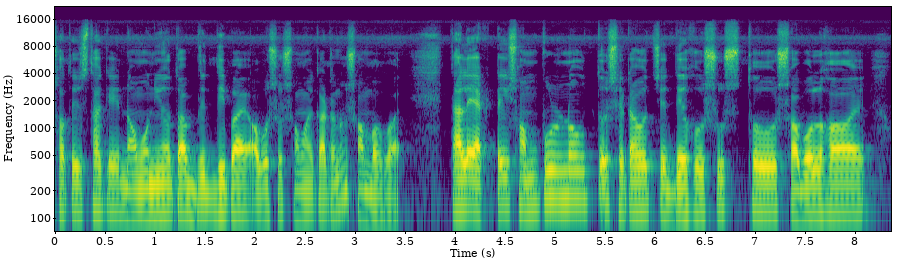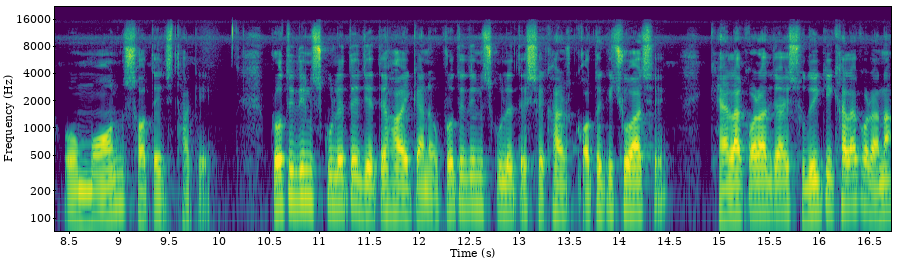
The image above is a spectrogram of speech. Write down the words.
সতেজ থাকে, নমনীয়তা বৃদ্ধি পায়, অবসর সময় কাটানো সম্ভব হয়। তাহলে একটাই সম্পূর্ণ উত্তর, সেটা হচ্ছে দেহ সুস্থ, সবল হয় ও মন সতেজ থাকে। প্রতিদিন স্কুলেতে যেতে হয় কেন? প্রতিদিন স্কুলেতে শেখার কত কিছু আছে? খেলা করা যায়, শুধুই কি খেলা করা? না,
